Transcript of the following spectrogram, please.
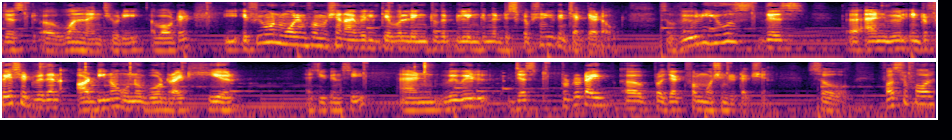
just uh, one line theory about it. If you want more information, I will give a link to the link in the description. You can check that out. So we will use this uh, and we will interface it with an Arduino Uno board right here, as you can see. And we will just prototype a project for motion detection so first of all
